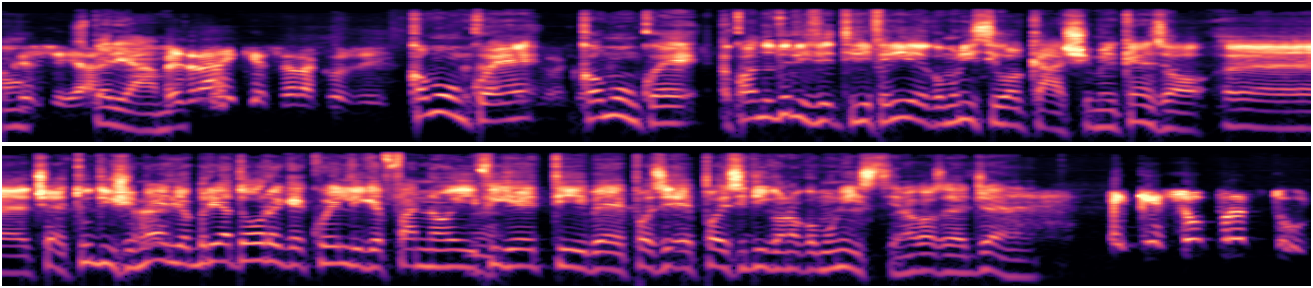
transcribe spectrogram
speriamo, che sia. speriamo. Vedrai che sarà così. Comunque, comunque, quando tu ti riferivi ai comunisti col Kashmir, che ne so, eh, cioè tu dici meglio Briatore che quelli che fanno Eh. i fighetti e poi, si, e poi si dicono comunisti, una cosa del genere. e che soprattutto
